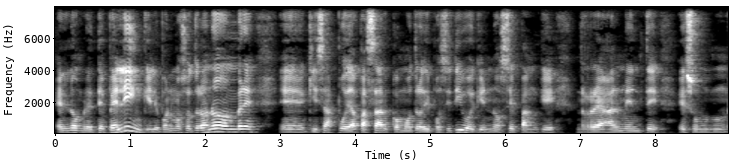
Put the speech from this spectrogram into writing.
el nombre TP-Link y le ponemos otro nombre, eh, quizás pueda pasar como otro dispositivo y que no sepan que realmente es un,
